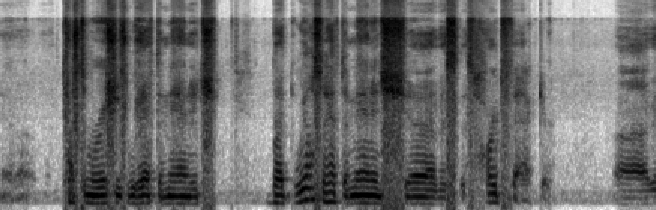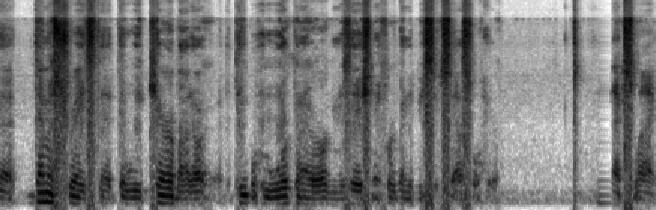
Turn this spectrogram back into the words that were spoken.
uh, customer issues we have to manage, but we also have to manage uh, this, this heart factor uh, that demonstrates that, that we care about our, the people who work in our organization if we're going to be successful here. Next slide.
